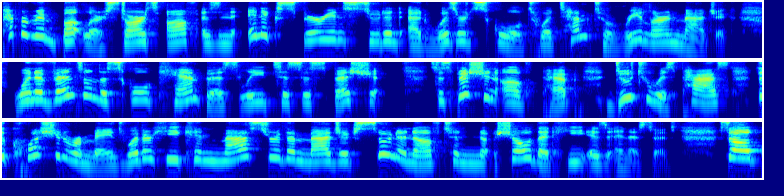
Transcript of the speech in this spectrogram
Peppermint Butler starts off as an inexperienced student at Wizard School to attempt to relearn magic. When events on the school campus lead to suspicion suspicion of Pep due to his past, the question remains whether he can master the magic soon enough to kn- show that he is innocent. So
